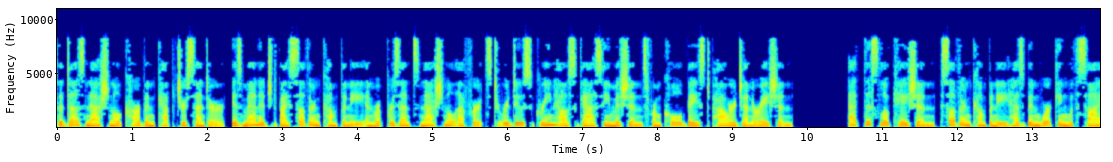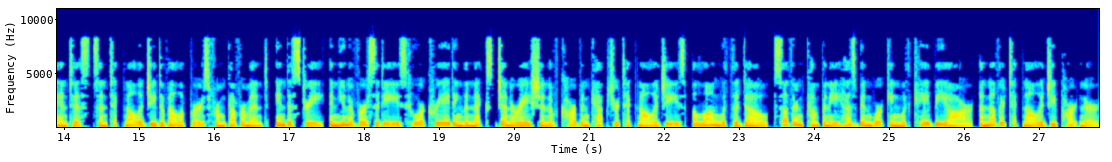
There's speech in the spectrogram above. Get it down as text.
the DOE's National Carbon Capture Center, is managed by Southern Company and represents national efforts to reduce greenhouse gas emissions from coal-based power generation. At this location, Southern Company has been working with scientists and technology developers from government, industry, and universities who are creating the next generation of carbon capture technologies. Along with the DOE, Southern Company has been working with KBR, another technology partner,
